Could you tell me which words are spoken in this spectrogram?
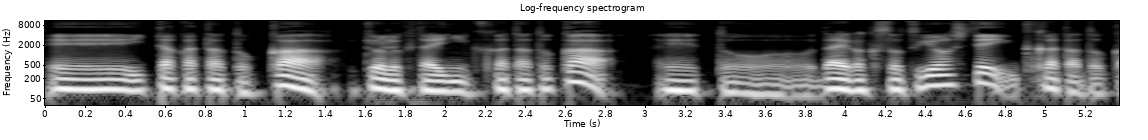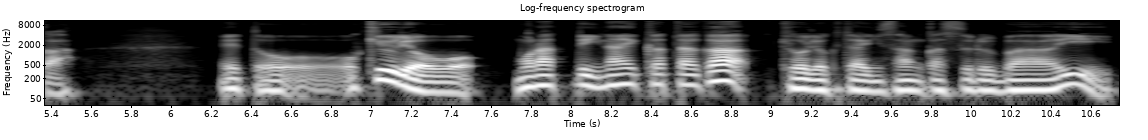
えー行った方とか、協力隊に行く方とか、えっ、と、大学卒業して行く方とか、えっ、と、お給料をもらっていない方が協力隊に参加する場合、え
